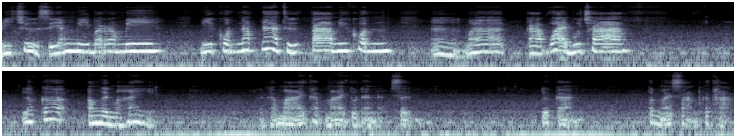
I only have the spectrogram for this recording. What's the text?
มีชื่อเสียงมีบารมี มีคนนับหน้าถือตา มีคนออมากราบไหว้บูชา แล้วก็เอาเงินมาให้ นะคะไม้ทัดไม้ตัวนั้นเสริมด้วยการต้นไม้สามกระถาง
